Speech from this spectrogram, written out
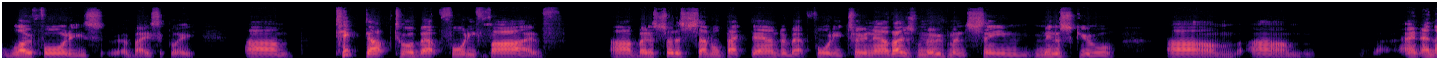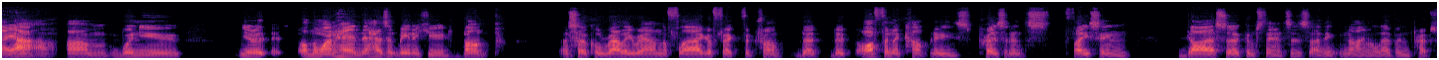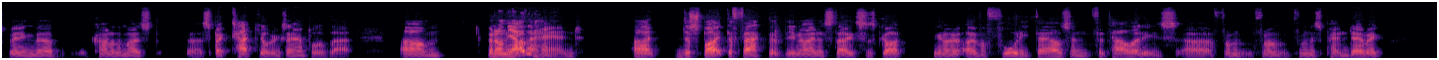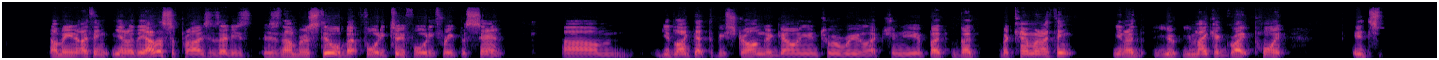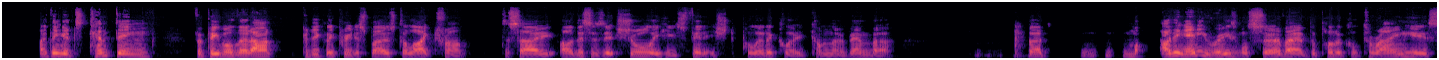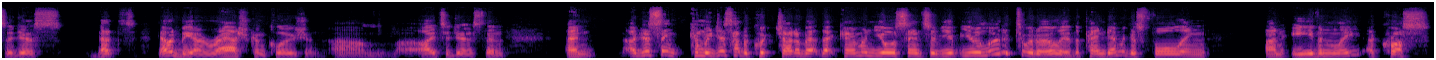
low 40s basically. Um, ticked up to about 45, uh, but it's sort of settled back down to about 42. Now, those movements seem minuscule, um, um, and, and they are. Um, when you, you know, on the one hand, there hasn't been a huge bump, a so-called rally around the flag effect for Trump that that often accompanies presidents facing dire circumstances. I think 9/11 perhaps being the kind of the most uh, spectacular example of that. Um, but on the other hand, uh, despite the fact that the United States has got you know over 40,000 fatalities uh, from from from this pandemic, I mean, I think you know the other surprise is that his his number is still about 42, 43 percent. Um, you'd like that to be stronger going into a re-election year, but but but Cameron, I think you know you you make a great point. It's I think it's tempting for people that aren't particularly predisposed to like Trump to say, oh, this is it, surely he's finished politically come November. But I think any reasonable survey of the political terrain here suggests that's that would be a rash conclusion. Um, I'd suggest, and and I just think, can we just have a quick chat about that, Cameron? Your sense of you you alluded to it earlier. The pandemic is falling unevenly across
